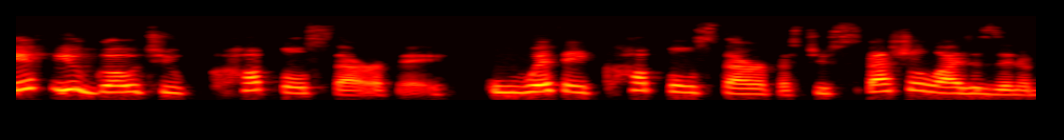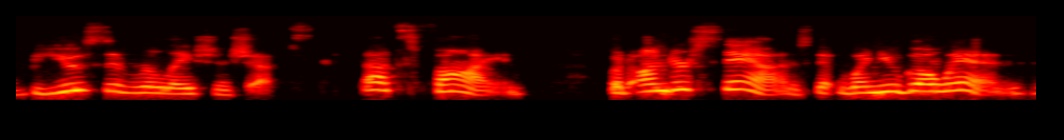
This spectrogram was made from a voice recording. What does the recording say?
if you go to couples therapy with a couples therapist who specializes in abusive relationships, that's fine. But understand that when you go in,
